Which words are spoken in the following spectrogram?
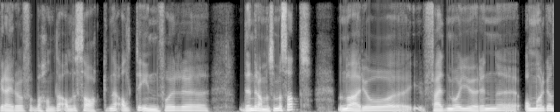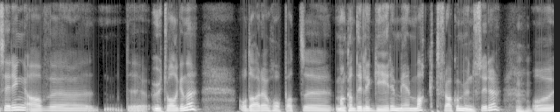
greier å få behandla alle sakene alltid innenfor den rammen som er satt. Men nå er det jo eh, i ferd med å gjøre en eh, omorganisering av eh, utvalgene. Og da er det å håpe at man kan delegere mer makt fra kommunestyret Mhm. og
